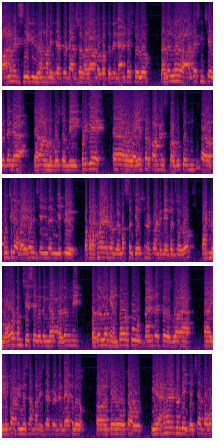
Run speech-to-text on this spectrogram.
పార్లమెంట్ సీట్కి సంబంధించినటువంటి అంశం ఎలా ఉండబోతుంది? మేనిఫెస్టోలో ప్రజలను ఆకర్షించే విధంగా ఎలా ఉండబోతుంది? ఇప్పటికే వైఎస్ఆర్ కాంగ్రెస్ ప్రభుత్వం పూర్తిగా వైఫల్యం చెందిందని చెప్పి ఒక రకమైనటువంటి విమర్శలు చేస్తున్నటువంటి నేపథ్యంలో వాటిని ఓవర్కమ్ చేసే విధంగా ప్రజల్ని ప్రజల్లోకి ఎంతవరకు మేనిఫెస్టో ద్వారా ఇరు పార్టీలకు సంబంధించినటువంటి నేతలు చేరువవుతారు. ఈ రకమైనటువంటి చర్చ అంతా కూడా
